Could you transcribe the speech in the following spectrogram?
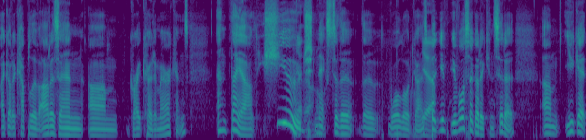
I got a couple of Artizan um, greatcoat Americans, and they are huge next to the, the warlord guys. Yeah. But you've you've also got to consider, um, you get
